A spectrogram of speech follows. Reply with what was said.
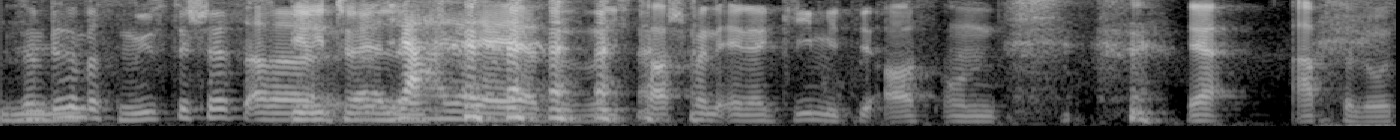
so ein bisschen was Mystisches, aber. Spirituelles. Ja, ja, ja, ja. Also, ich tausche meine Energie mit dir aus und ja, absolut.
